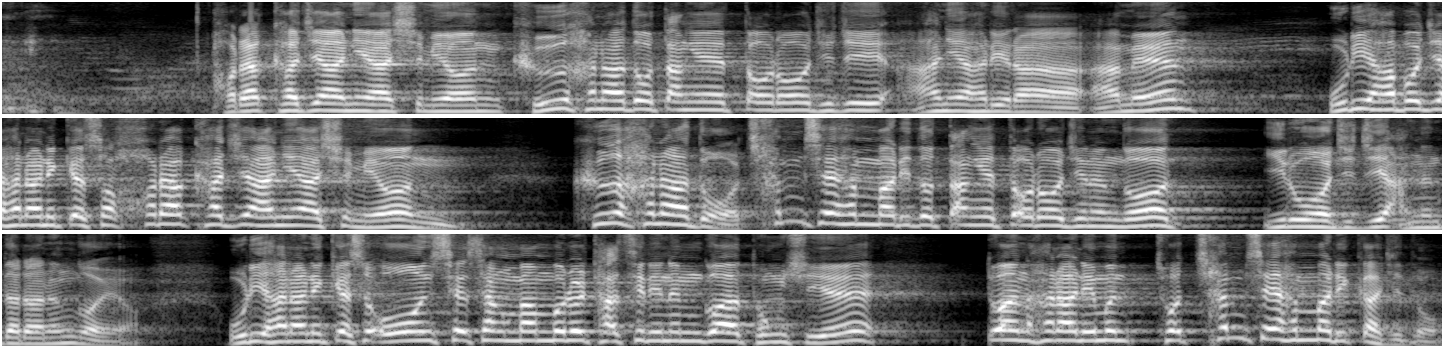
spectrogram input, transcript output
허락하지 아니하시면 그 하나도 땅에 떨어지지 아니하리라. 아멘. 우리 아버지 하나님께서 허락하지 아니하시면 그 하나도 참새 한 마리도 땅에 떨어지는 것 이루어지지 않는다라는 거예요. 우리 하나님께서 온 세상 만물을 다스리는과 동시에 또한 하나님은 저 참새 한 마리까지도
